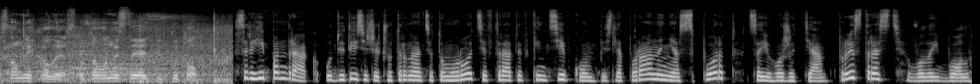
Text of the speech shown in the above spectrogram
основних колес. Тобто вони стоять під кутом. Сергій Пандрак у 2014 році втратив кінцівку. Після поранення спорт це його життя. Пристрасть волейбол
